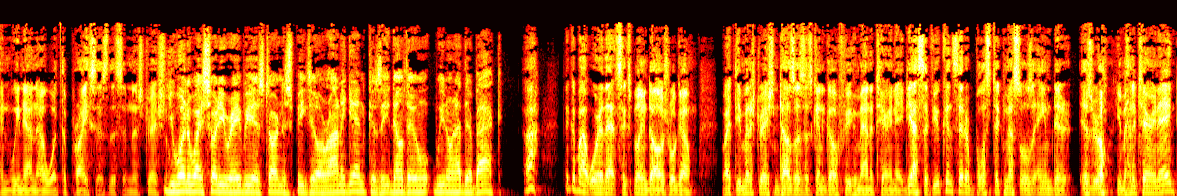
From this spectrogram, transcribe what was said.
And we now know what the price is. This administration. You wonder why Saudi Arabia is starting to speak to Iran again? Because they don't, they we don't have their back. Ah, think about where that six billion dollars will go. Right, the administration tells us it's going to go for humanitarian aid. Yes, if you consider ballistic missiles aimed at Israel humanitarian aid,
